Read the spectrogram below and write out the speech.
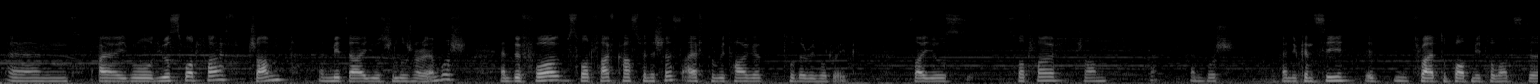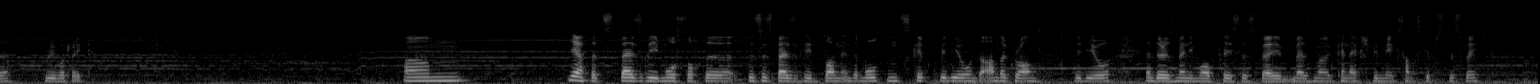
And I will use SWAT 5, jump, and mid I use Illusionary Ambush. And before SWAT 5 cast finishes, I have to retarget to the River Drake. So I use SWAT 5, jump, ambush, and you can see it tried to port me towards the River Drake. Um, yeah, that's basically most of the, this is basically done in the Molten skip video, in the Underground video, and there's many more places where Mesmer can actually make some skips this way,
